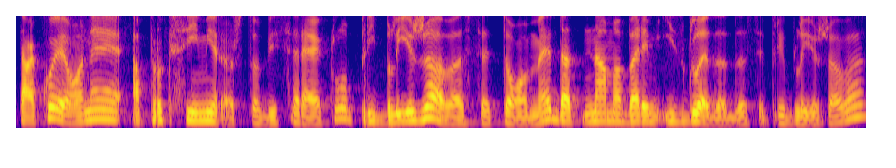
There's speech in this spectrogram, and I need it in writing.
Tako je, one aproksimira, što bi se reklo, približava se tome, da nama barem izgleda da se približava,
